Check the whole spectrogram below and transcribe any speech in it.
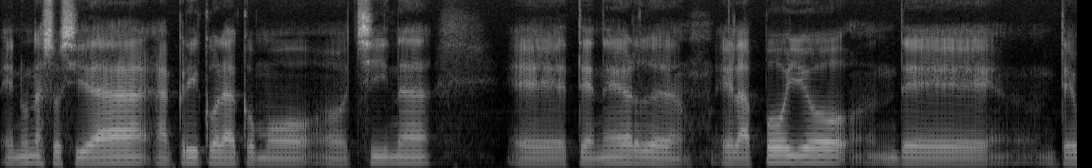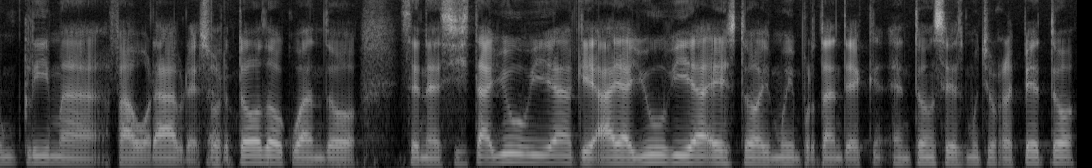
En una sociedad agrícola como China, tener el apoyo de, un clima favorable, sobre todo cuando se necesita lluvia, que haya lluvia, esto es muy importante. Entonces, mucho respeto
